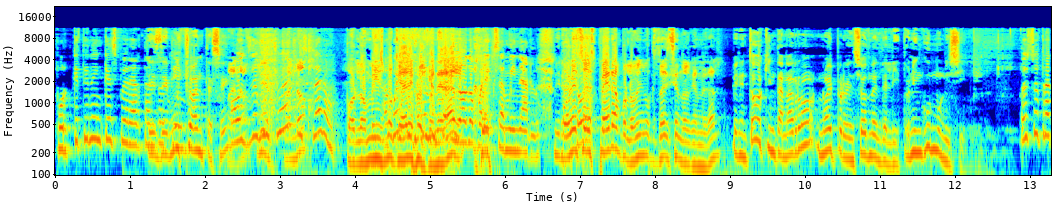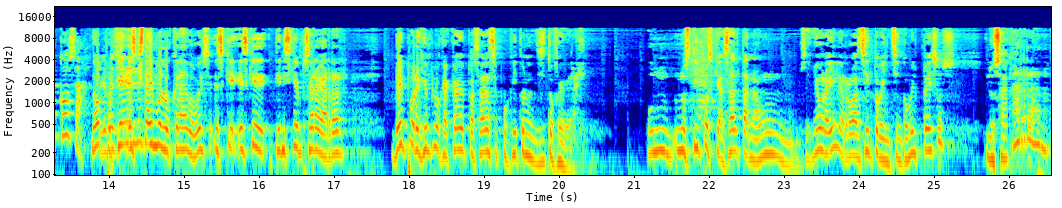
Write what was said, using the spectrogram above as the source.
¿Por qué tienen que esperar tanto Desde tiempo? mucho antes, ¿eh? O desde Mira, mucho bueno, antes, claro. por lo mismo que ya dijo el general. un para examinarlos. Mira, por eso todo- esperan, por lo mismo que está diciendo el general. Pero en todo Quintana Roo no hay prevención del delito, en ningún municipio. Pues es otra cosa. No, porque pues, es que está involucrado, es, es que es que tienes que empezar a agarrar. Ve, por ejemplo, lo que acaba de pasar hace poquito en el Distrito Federal. Un- unos tipos que asaltan a un señor ahí, le roban 125 mil pesos y los agarran.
